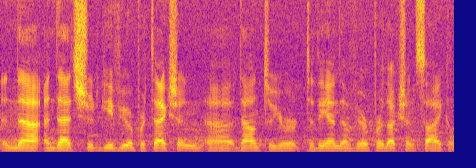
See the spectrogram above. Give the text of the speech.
and uh, and that should give you a protection uh, down to your to the end of your production cycle.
